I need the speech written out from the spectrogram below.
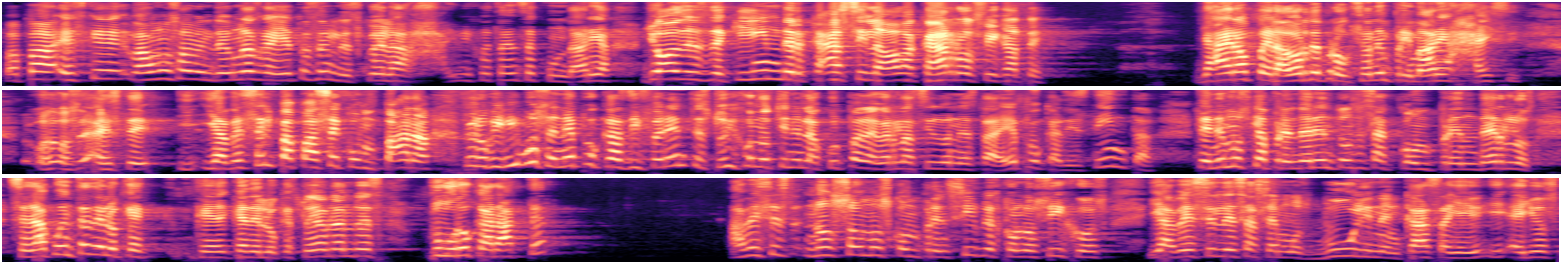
Papá, es que vamos a vender unas galletas en la escuela. Ay, mi hijo está en secundaria. Yo desde kinder casi lavaba carros, fíjate. Ya era operador de producción en primaria. Ay, sí. O, sea, este, y, a veces el papá se compara, pero vivimos en épocas diferentes. Tu hijo no tiene la culpa de haber nacido en esta época distinta. Tenemos que aprender entonces a comprenderlos. ¿Se da cuenta de lo que de lo que estoy hablando es puro carácter? A veces no somos comprensibles con los hijos y a veces les hacemos bullying en casa y ellos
